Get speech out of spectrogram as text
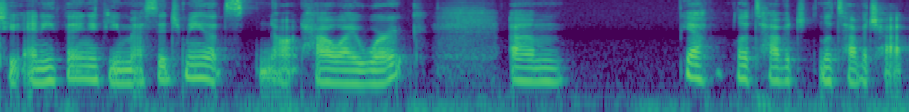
to anything if you message me. That's not how I work. Um yeah, let's have a let's have a chat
